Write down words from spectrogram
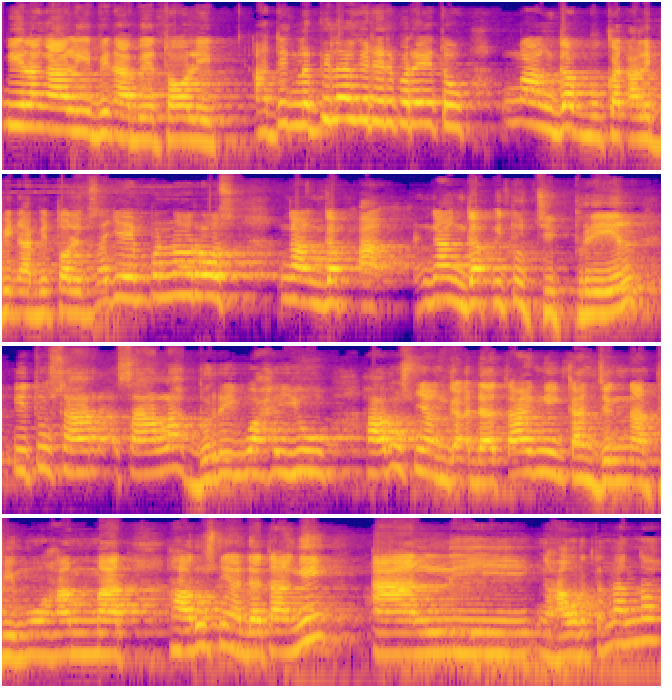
Bilang Ali bin Abi Thalib. Ada yang lebih lagi daripada itu. Nganggap bukan Ali bin Abi Thalib saja yang penerus. Nganggap nganggap itu Jibril. Itu salah beri wahyu. Harusnya nggak datangi kanjeng Nabi Muhammad. Harusnya datangi Ali. Ngawur tenan toh.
